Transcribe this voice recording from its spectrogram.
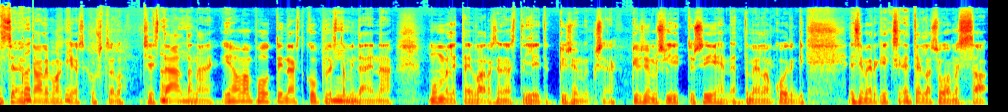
se, tämä oli vain keskustelu. Siis okay. täältä näin. Ihan vaan puhuttiin näistä kuplista, niin. mitä ei näe. Mummelit ei varsinaisesti liity kysymykseen. Kysymys liittyy siihen, että meillä on kuitenkin esimerkiksi Etelä-Suomessa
